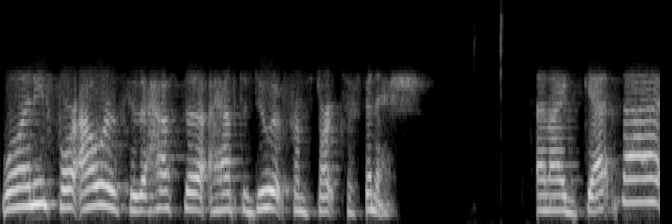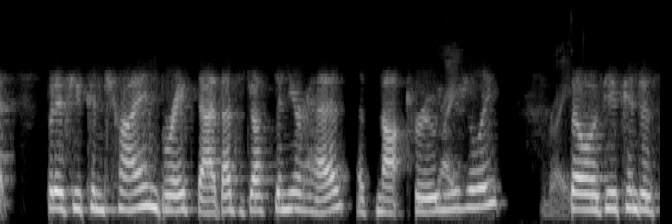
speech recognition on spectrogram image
well, I need four hours because it has to, I have to do it from start to finish. And I get that, but if you can try and break that, that's just in your head. That's not true right. usually. Right. So if you can just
